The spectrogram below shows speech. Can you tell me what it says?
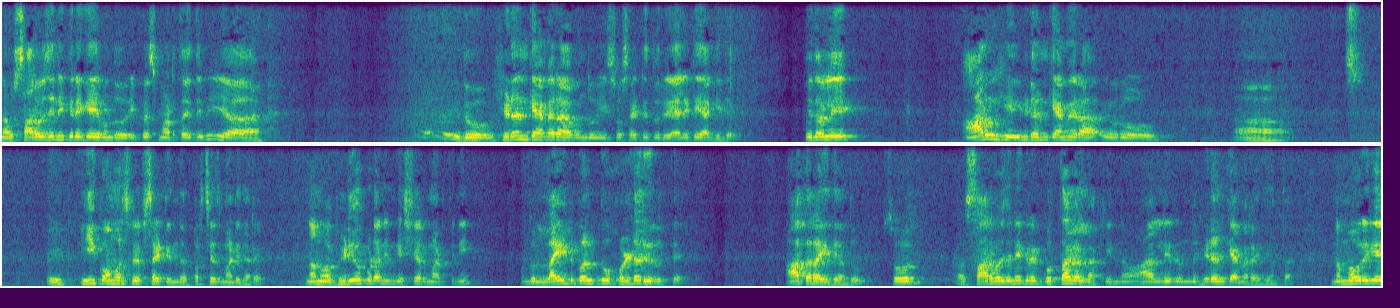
ನಾವು ಸಾರ್ವಜನಿಕರಿಗೆ ಒಂದು ರಿಕ್ವೆಸ್ಟ್ ಮಾಡ್ತಾ ಇದ್ದೀವಿ ಇದು ಹಿಡನ್ ಕ್ಯಾಮೆರಾ ಒಂದು ಈ ಸೊಸೈಟಿದು ರಿಯಾಲಿಟಿ ಆಗಿದೆ. ಇದರಲ್ಲಿ ಆರು ಹಿಡನ್ ಕ್ಯಾಮೆರಾ ಇವರು ಇ ಕಾಮರ್ಸ್ ವೆಬ್ಸೈಟಿಂದ ಪರ್ಚೇಸ್ ಮಾಡಿದ್ದಾರೆ. ನಾನು ಆ ವಿಡಿಯೋ ಕೂಡ ನಿಮಗೆ ಶೇರ್ ಮಾಡ್ತೀನಿ. ಒಂದು ಲೈಟ್ ಬಲ್ಬ್ದು ಹೋಲ್ಡರ್ ಇರುತ್ತೆ. ಆ ಥರ ಇದೆ ಅದು. ಸೊ ಸಾರ್ವಜನಿಕರಿಗೆ ಗೊತ್ತಾಗಲ್ಲ ಕಿ ಅಲ್ಲಿ ಒಂದು ಹಿಡನ್ ಕ್ಯಾಮೆರಾ ಇದೆ ಅಂತ. ನಮ್ಮವರಿಗೆ,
